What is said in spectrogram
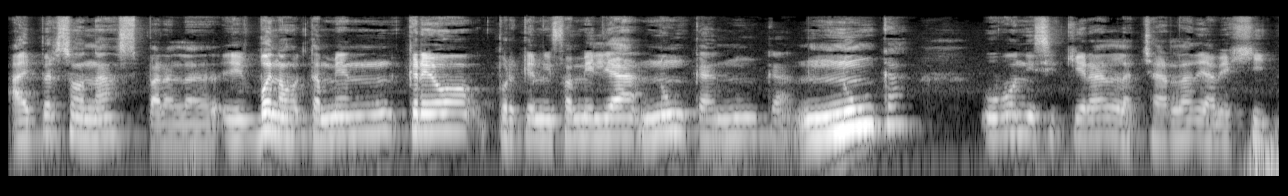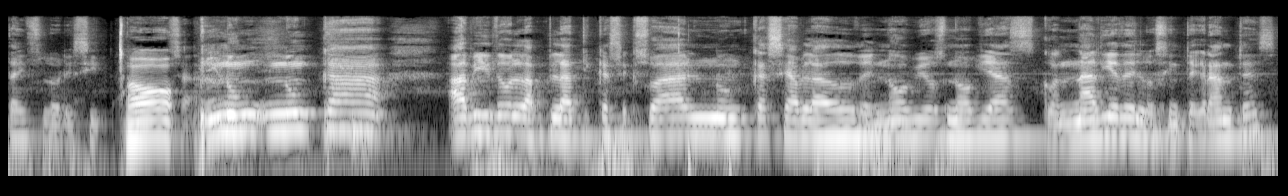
Hay personas para la... Y bueno, también creo, porque mi familia nunca, nunca, nunca hubo ni siquiera la charla de abejita y florecita. Oh. O sea, nun- nunca ha habido la plática sexual, nunca se ha hablado de novios, novias con nadie de los integrantes.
